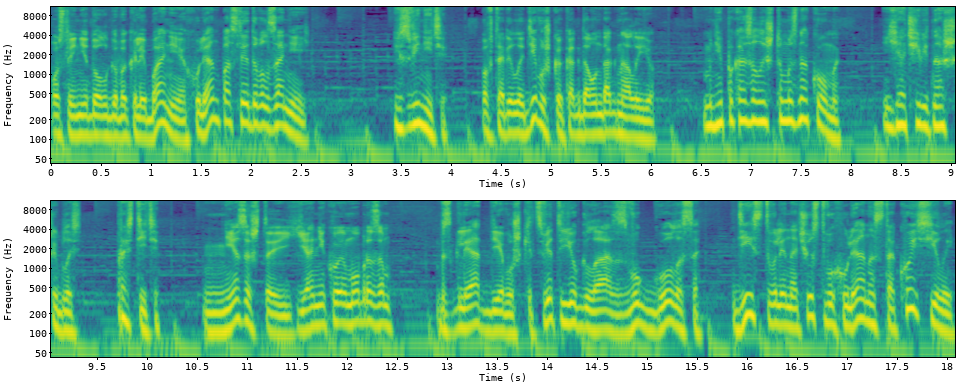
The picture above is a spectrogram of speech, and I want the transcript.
После недолгого колебания Хулиан последовал за ней. «Извините», – повторила девушка, когда он догнал ее. «Мне показалось, что мы знакомы. Я, очевидно, ошиблась. Простите». «Не за что, я никоим образом...» Взгляд девушки, цвет ее глаз, звук голоса действовали на чувство Хулиана с такой силой,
